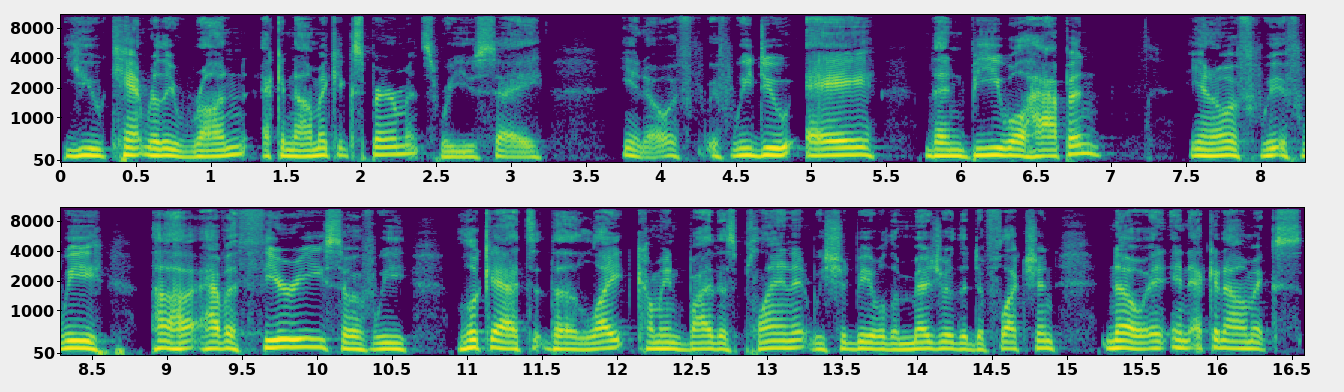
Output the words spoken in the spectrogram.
you can't really run economic experiments where you say, you know, if, if we do A, then B will happen. You know, if we if we uh, have a theory, so if we look at the light coming by this planet, we should be able to measure the deflection. No, in, in economics,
